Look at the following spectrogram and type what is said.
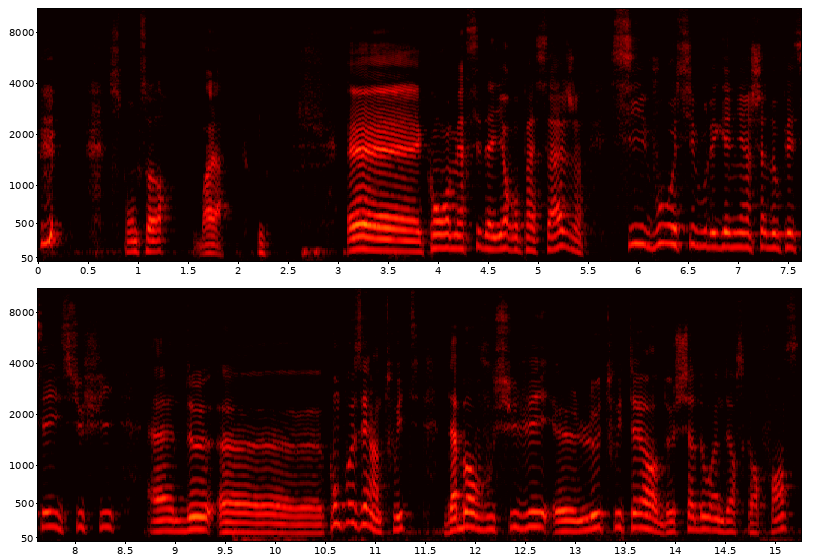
sponsor, voilà. Euh, qu'on remercie d'ailleurs au passage. Si vous aussi voulez gagner un Shadow PC, il suffit de composer un tweet. D'abord, vous suivez le Twitter de Shadow underscore France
